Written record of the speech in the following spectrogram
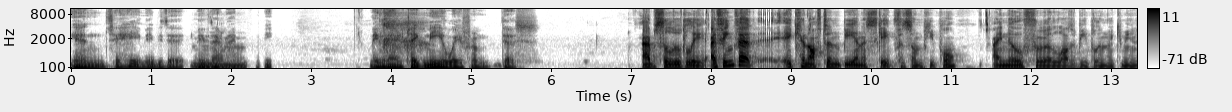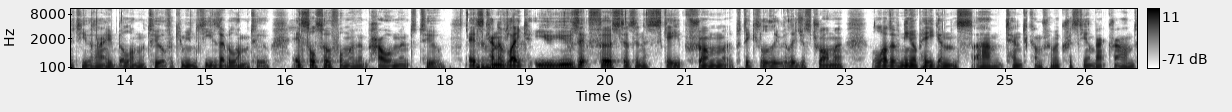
and say, hey, maybe the maybe that'll happen mm. to me. Maybe that'll take me away from this. Absolutely. I think that it can often be an escape for some people. I know for a lot of people in the community that I belong to, or the communities I belong to, it's also a form of empowerment too. It's kind of like you use it first as an escape from particularly religious trauma. A lot of neo pagans um, tend to come from a Christian background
